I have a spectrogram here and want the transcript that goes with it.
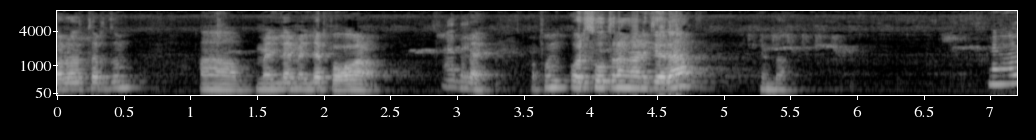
ഓരോരുത്തർക്കും മെല്ലെ മെല്ലെ പോകണം. അല്ലേ? അപ്പം ഒരു സൂത്രം കാണിച്ചു തരാം. എന്താ? ഞങ്ങൾ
